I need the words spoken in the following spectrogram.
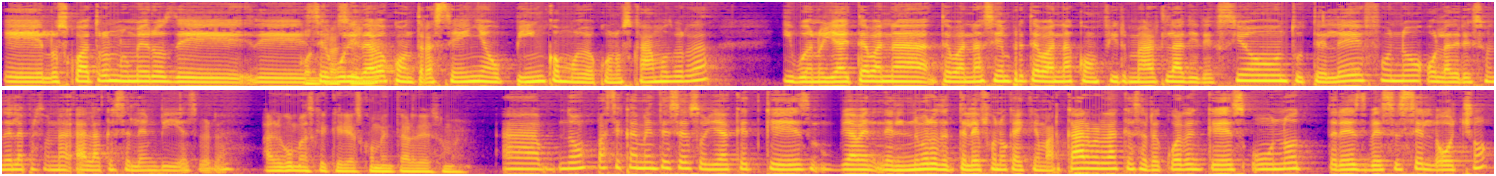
eh, los cuatro números de, de seguridad o contraseña o PIN, como lo conozcamos, ¿verdad? Y bueno, ya te van a, te van a, siempre te van a confirmar la dirección, tu teléfono o la dirección de la persona a la que se le envíes, ¿verdad? ¿Algo más que querías comentar de eso, man? Ah, no, básicamente es eso, ya que, que es ya ven, el número de teléfono que hay que marcar, ¿verdad? Que se recuerden que es 1, 3 veces el 8,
